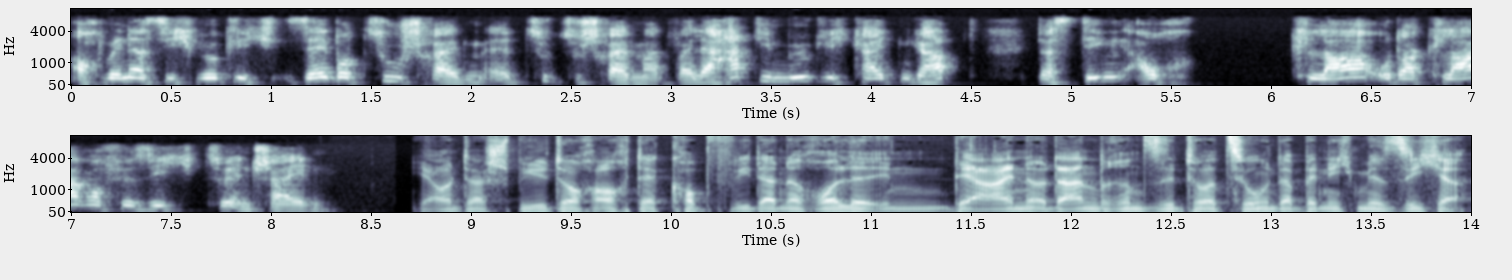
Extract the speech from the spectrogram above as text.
auch wenn er sich wirklich selber zuschreiben, äh, zuzuschreiben hat, weil er hat die Möglichkeiten gehabt, das Ding auch klar oder klarer für sich zu entscheiden. Ja, und da spielt doch auch der Kopf wieder eine Rolle in der einen oder anderen Situation, da bin ich mir sicher.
